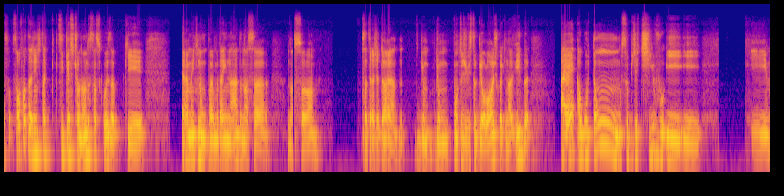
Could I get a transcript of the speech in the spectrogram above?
Só, só o fato da gente estar se questionando essas coisas, que realmente não vai mudar em nada nossa, nossa, nossa trajetória de um, de um ponto de vista biológico aqui na vida, é algo tão subjetivo e, e, e,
